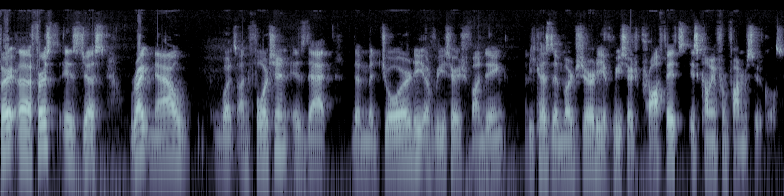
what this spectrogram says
Uh, first is just right now. What's unfortunate is that the majority of research funding, because the majority of research profits, is coming from pharmaceuticals.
